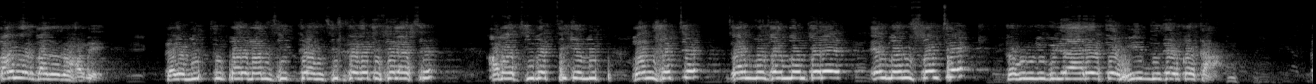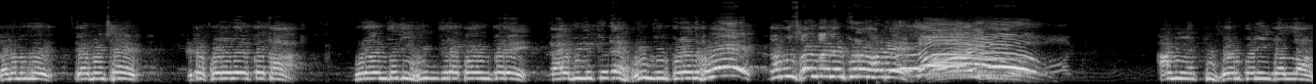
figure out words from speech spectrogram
বানর বানানো হবে। তাহলে মৃত্যুর পরে মানুষ জীব জগতে চলে আসছে। আবার জীবের থেকে মানুষ হচ্ছে, জন্ম জন্মান্তরে এই মানুষ চলছে। তখন উনি বলে আরে তো হিন্দুদের কথা। সাহেব, এটা কথা। কোরআন যদি হিন্দুরা পালন করে, তাই কি হিন্দুর কোরআন হবে মুসলমানের হবে? আমি একটু জোর করেই বললাম,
